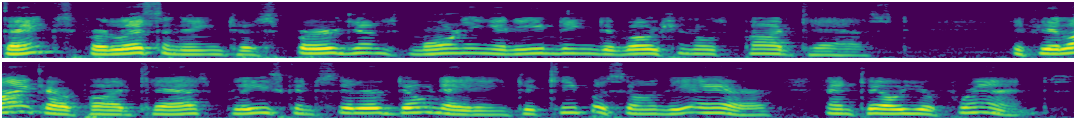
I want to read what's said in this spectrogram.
Thanks for listening to Spurgeon's Morning and Evening Devotionals podcast. If you like our podcast, please consider donating to keep us on the air and tell your friends.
